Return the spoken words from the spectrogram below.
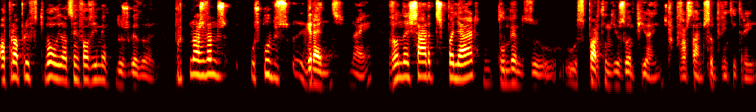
ao próprio futebol e ao desenvolvimento do jogador. Porque nós vamos, os clubes grandes, não é? Vão deixar de espalhar, pelo menos o, o Sporting e os Lampiões, porque vão estar no Sub-23,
